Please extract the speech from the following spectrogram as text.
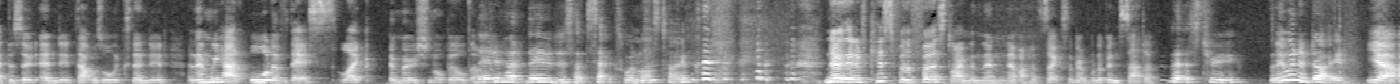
Episode ended. That was all extended, and then we had all of this like emotional build up. They'd have had, they'd have just had sex one last time. No, they'd have kissed for the first time and then never had sex, and it would have been sadder. That's true. They wouldn't have died. Yeah,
